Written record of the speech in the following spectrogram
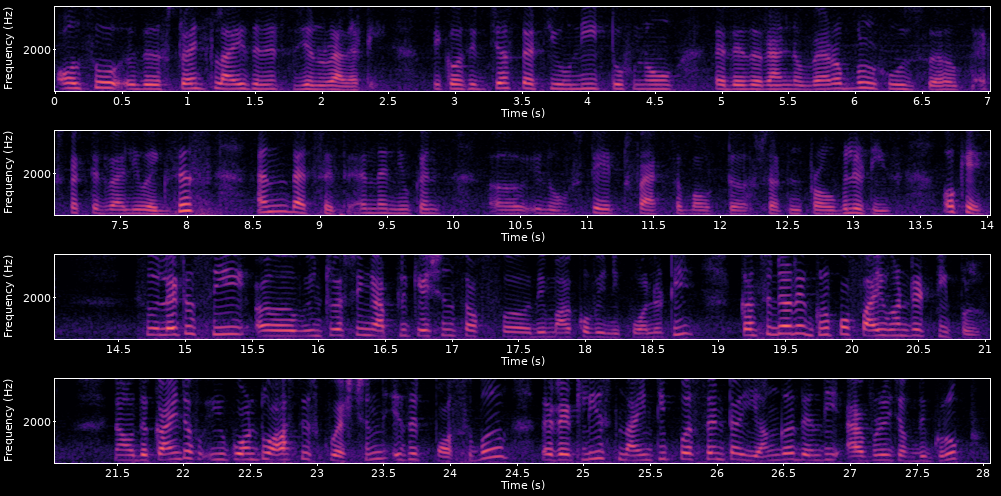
also the strength lies in its generality because it just that you need to know that there is a random variable whose uh, expected value exists and that is it and then you can uh, you know state facts about uh, certain probabilities. Okay. So, let us see uh, interesting applications of the Markov inequality. Consider a group of 500 people. Now, the kind of you want to ask this question is it possible that at least 90 percent are younger than the average of the group?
